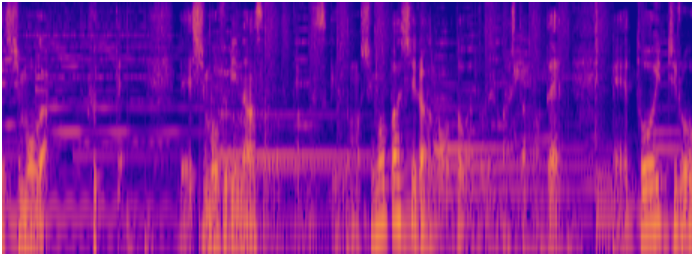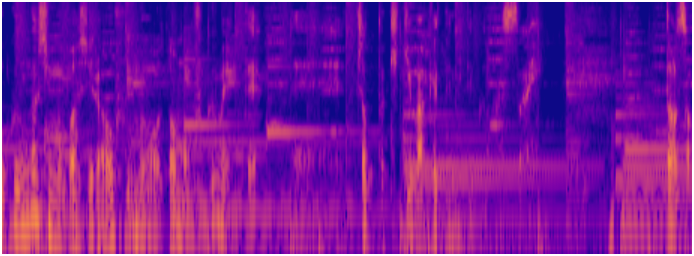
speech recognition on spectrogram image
ー霜が降って、えー霜降りの朝だったんですけれども霜柱の音が取れましたので、えー一郎くんが霜柱を踏む音も含めて、えーちょっと聞き分けてみてください。どうぞ。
